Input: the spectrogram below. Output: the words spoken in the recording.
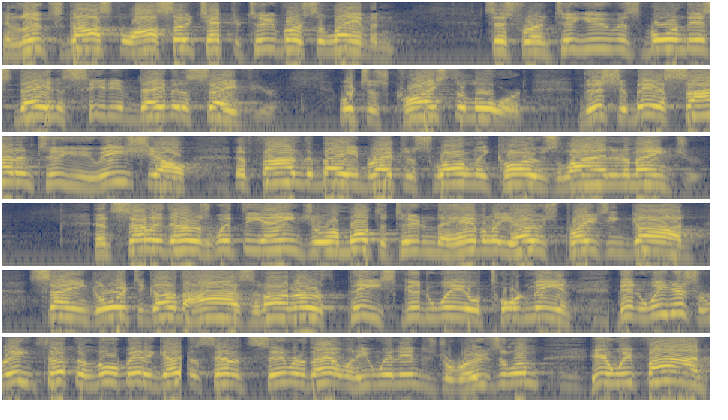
In Luke's Gospel, also chapter 2, verse 11, says, For unto you was born this day in the city of David a Savior, which is Christ the Lord. This shall be a sign unto you. Ye shall find the babe wrapped in swaddling clothes, lying in a manger. And suddenly there was with the angel a multitude in the heavenly host praising God saying, Glory to God in the highest, and on earth peace, goodwill toward men. Didn't we just read something a little bit ago that sounded similar to that when he went into Jerusalem? Here we find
